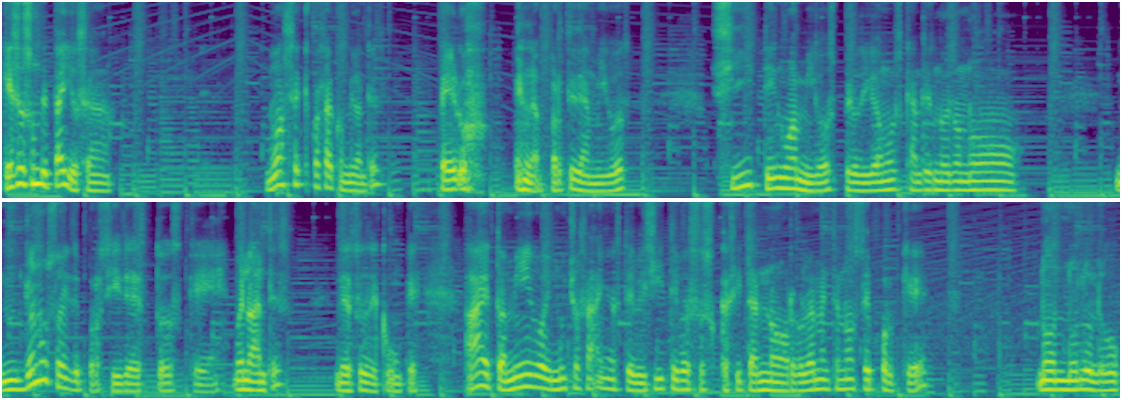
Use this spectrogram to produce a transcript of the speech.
Que eso es un detalle, o sea, no sé qué pasaba conmigo antes, pero en la parte de amigos, sí tengo amigos, pero digamos que antes no era no. Yo no soy de por sí de estos que, bueno, antes, de estos de como que, ah, tu amigo y muchos años te visita y vas a su casita. No, regularmente no sé por qué no, no lo luego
